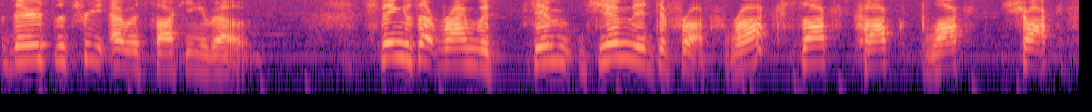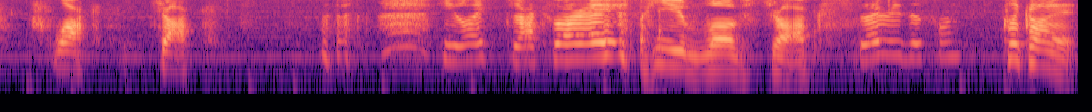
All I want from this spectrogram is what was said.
there's the treat I was talking about. Things that rhyme with Jim, Jim DeFroque. Rock, sock, cock, block, chalk, flock, jock. He likes jocks, alright. He loves jocks. Did I read this one? Click on it.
